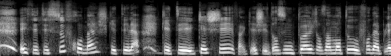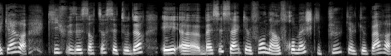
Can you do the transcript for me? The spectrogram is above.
Et c'était ce fromage qui était là, qui était caché, enfin caché dans une poche, dans un manteau au fond d'un placard, qui faisait sortir cette odeur. Et euh, bah c'est ça, quelquefois on a un fromage qui pue quelque part,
